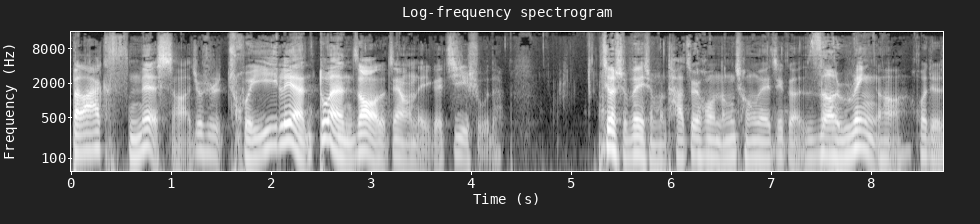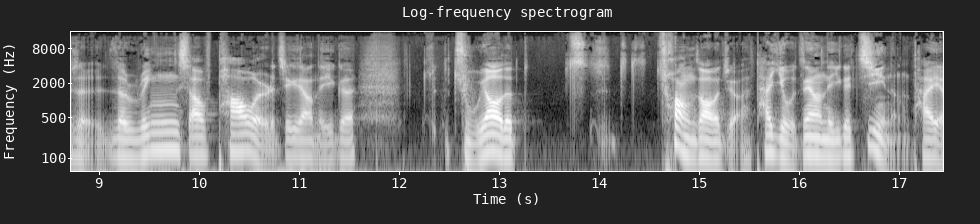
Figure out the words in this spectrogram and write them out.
blacksmith 啊，就是锤炼锻造的这样的一个技术的。这是为什么他最后能成为这个 the ring 啊，或者是 the rings of power 的这样的一个主要的。创造者，他有这样的一个技能，他也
